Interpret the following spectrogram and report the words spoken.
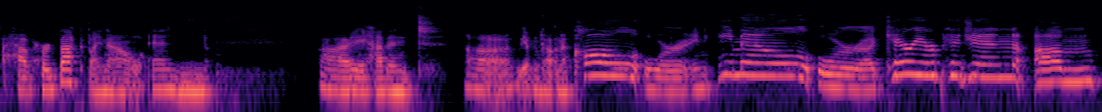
have heard back by now and I haven't uh we haven't gotten a call or an email or a carrier pigeon. Um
